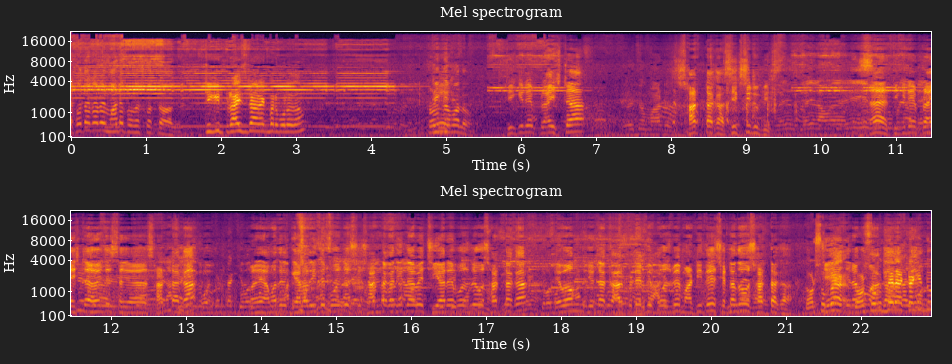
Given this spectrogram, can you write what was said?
একতা কাপের মাঠে প্রবেশ করতে হবে। টিকিট প্রাইসটা আরেকবার বলে দাও। বলো। টিকিটের প্রাইসটা ষাট টাকা সিক্সটি রুপিস হ্যাঁ টিকিটের প্রাইসটা হয়েছে ষাট টাকা। মানে আমাদের গ্যালারিতে বসলে সে ষাট টাকা দিতে হবে চেয়ারে বসলেও ষাট টাকা এবং যেটা কার্পেটে বসবে মাটিতে সেটাতেও ষাট টাকা। দর্শকরা দর্শকদের একটা কিন্তু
